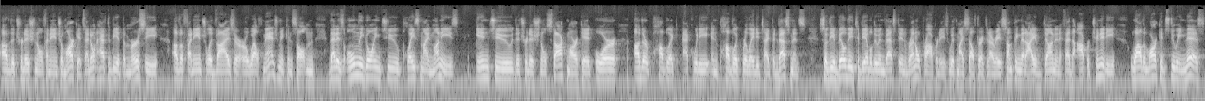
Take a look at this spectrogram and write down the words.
of the traditional financial markets. I don't have to be at the mercy of a financial advisor or a wealth management consultant that is only going to place my monies into the traditional stock market or other public equity and public related type investments. So the ability to be able to invest in rental properties with my self-directed IRA is something that I have done and have had the opportunity while the market's doing this,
